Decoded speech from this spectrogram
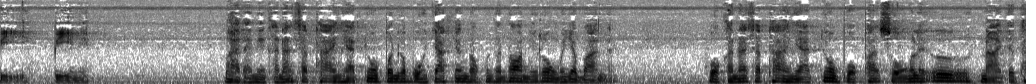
ปี ปีนี้บาทนี้คณะสัตยาญาติโยมเพิ่นกระโบจักยังดอกเพิ่นกันนอนในโรงพยาบาลนะพวกคณะสัตยาญาติโยมพวกพระสงฆ์อะไรเออน่าจะท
